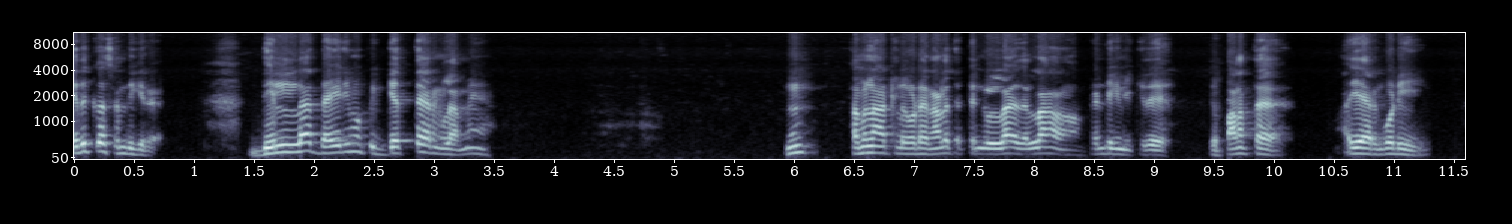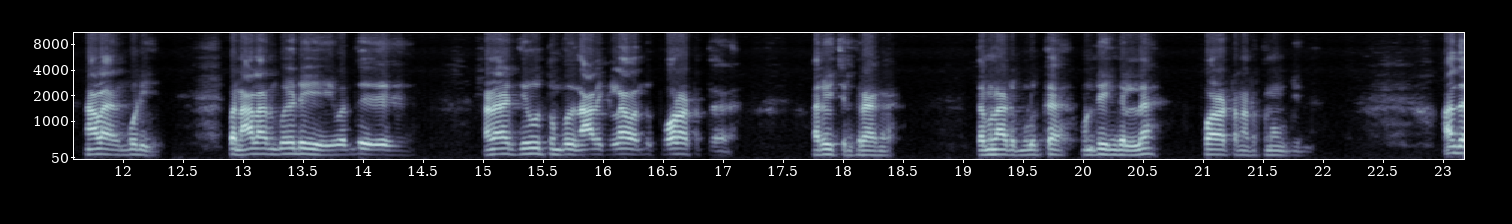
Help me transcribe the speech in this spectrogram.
எதுக்கோ சந்திக்கிற. தில்லா தைரியமா போய் கெத்த இறங்கலாமே. ம்? தமிழ்நாட்டிலோட நலத்திட்டங்கள்லாம் இதெல்லாம் பெண்டிங் நிற்குது பணத்தை ஐயாயிரம் கோடி நாலாயிரம் கோடி. இப்போ நாலாயிரம் கோடி வந்து ரெண்டாயிரத்தி இருபத்தொம்போது நாளைக்கெல்லாம் வந்து போராட்டத்தை அறிவிச்சிருக்கிறாங்க. தமிழ்நாடு முழுக்க ஒன்றியங்களில் போராட்டம் நடத்தணும் அப்படின்னு. அந்த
